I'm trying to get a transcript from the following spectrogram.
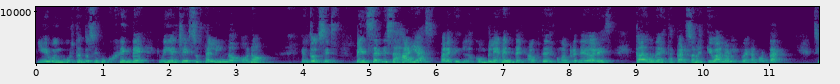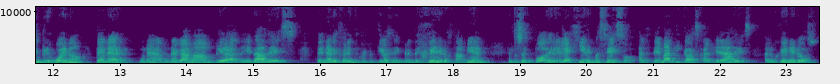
y de buen gusto, entonces busco gente que me diga, che, ¿eso está lindo o no? Entonces, pensar en esas áreas para que los complementen a ustedes como emprendedores, cada una de estas personas, qué valor les pueden aportar. Siempre es bueno tener una, gama amplia de edades, tener diferentes perspectivas de diferentes géneros también. Entonces, poder elegir en base a eso, a las temáticas, a las edades, a los géneros,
